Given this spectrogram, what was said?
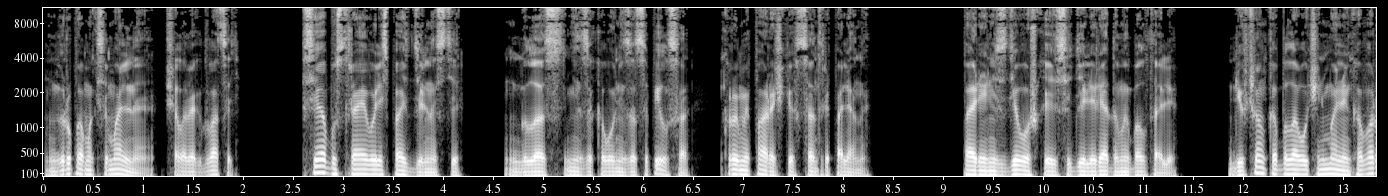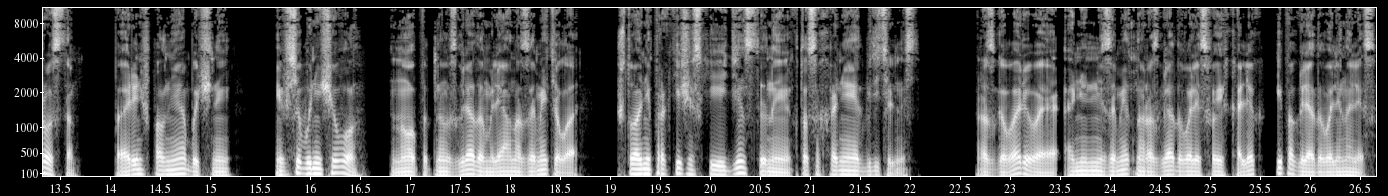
Группа максимальная, человек двадцать. Все обустраивались по отдельности. Глаз ни за кого не зацепился, кроме парочки в центре поляны. Парень с девушкой сидели рядом и болтали. Девчонка была очень маленького роста, парень вполне обычный. И все бы ничего, но опытным взглядом Лиана заметила, что они практически единственные, кто сохраняет бдительность. Разговаривая, они незаметно разглядывали своих коллег и поглядывали на лес.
